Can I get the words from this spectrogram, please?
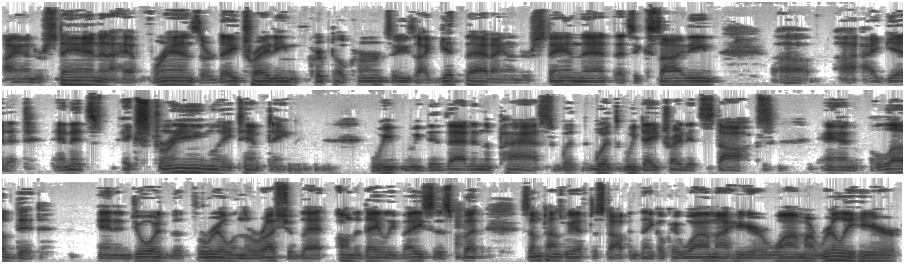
I understand and I have friends that are day trading cryptocurrencies. I get that. I understand that. That's exciting. Uh, I, I get it. And it's extremely tempting. We, we did that in the past with, with, we day traded stocks and loved it and enjoyed the thrill and the rush of that on a daily basis. But sometimes we have to stop and think, okay, why am I here? Why am I really here?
